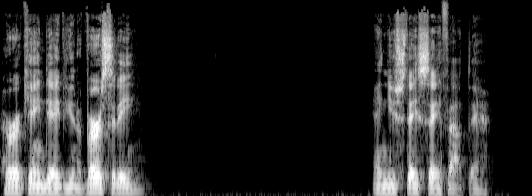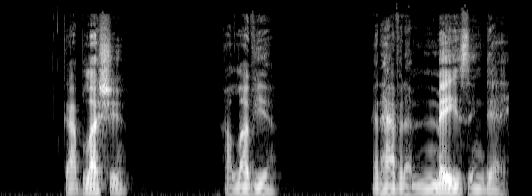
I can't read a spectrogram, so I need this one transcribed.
Hurricane Dave University. And you stay safe out there. God bless you. I love you. And have an amazing day.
